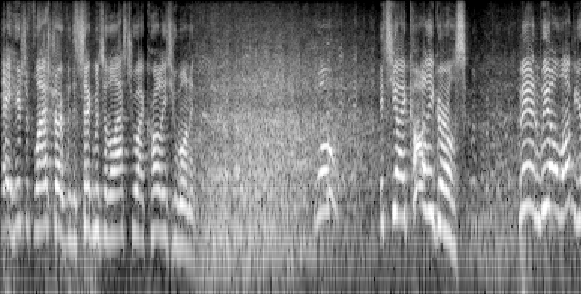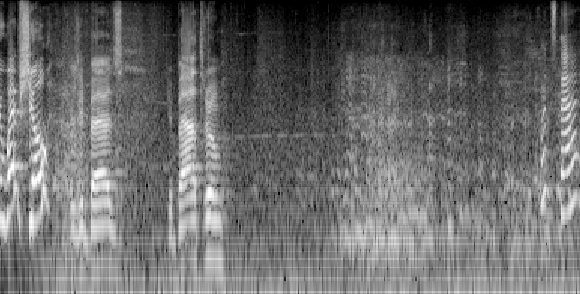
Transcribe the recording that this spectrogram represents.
Hey, here's a flash drive with the segments of the last two iCarlys you wanted. Whoa, it's the iCarly girls. Man, we all love your web show. Where's your beds? Your bathroom? What's that?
